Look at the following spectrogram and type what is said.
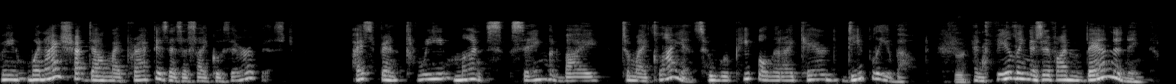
I mean, when I shut down my practice as a psychotherapist, I spent three months saying goodbye to my clients who were people that I cared deeply about sure. and feeling as if I'm abandoning them.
